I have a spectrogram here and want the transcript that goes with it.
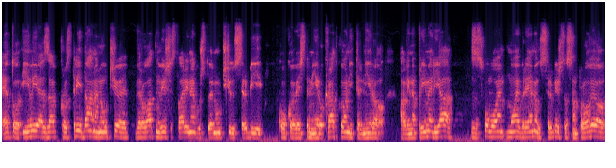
eto, Ilija za, kroz tri dana naučio je verovatno više stvari nego što je naučio u Srbiji koliko je već trenirao. Kratko je on i trenirao, ali na primer ja za svo moje, moje vreme u Srbiji što sam proveo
